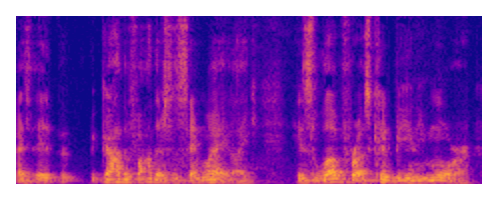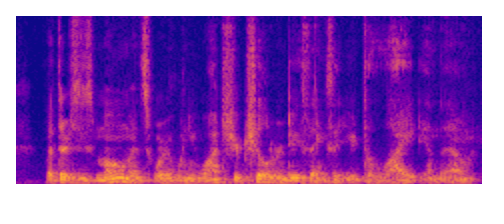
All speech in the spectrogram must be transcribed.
It, God the Father is the same way. Like His love for us couldn't be any more. But there's these moments where when you watch your children do things that you delight in them,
